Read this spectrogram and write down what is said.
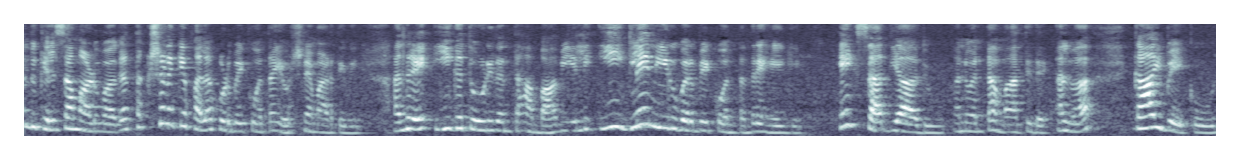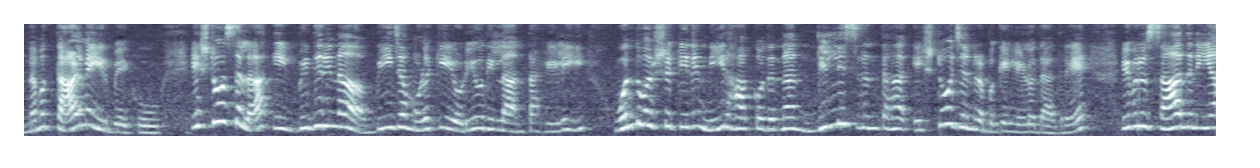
ಒಂದು ಕೆಲಸ ಮಾಡುವಾಗ ತಕ್ಷಣಕ್ಕೆ ಫಲ ಕೊಡಬೇಕು ಅಂತ ಯೋಚನೆ ಮಾಡ್ತೀವಿ. ಅಂದರೆ ಈಗ ತೋಡಿದಂತಹ ಬಾವಿಯಲ್ಲಿ ಈಗಲೇ ನೀರು ಬರಬೇಕು ಅಂತಂದರೆ ಹೇಗೆ? ಹೇಗೆ ಸಾಧ್ಯ ಅದು ಅನ್ನುವಂಥ ಮಾತಿದೆ, ಅಲ್ವಾ? ಕಾಯಬೇಕು, ನಮಗೆ ತಾಳ್ಮೆ ಇರಬೇಕು. ಎಷ್ಟೋ ಸಲ ಈ ಬಿದಿರಿನ ಬೀಜ ಮೊಳಕೆ ಒಡೆಯೋದಿಲ್ಲ ಅಂತ ಹೇಳಿ ಒಂದು ವರ್ಷಕ್ಕೇನೆ ನೀರು ಹಾಕೋದನ್ನ ನಿಲ್ಲಿಸಿದಂತಹ ಎಷ್ಟೋ ಜನರ ಬಗ್ಗೆ ಹೇಳೋದಾದ್ರೆ, ಇವರು ಸಾಧನೆಯ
